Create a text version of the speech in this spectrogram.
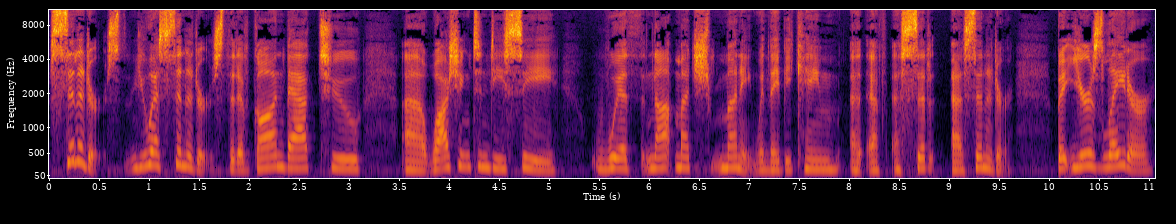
senators, U.S. senators that have gone back to uh, Washington, D.C with not much money when they became a, a, a, a senator. But years later,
